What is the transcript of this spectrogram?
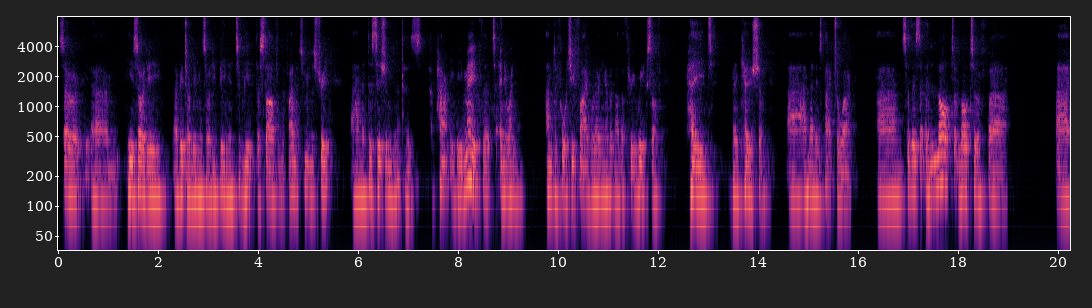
So um, he's already, uh, Avigdor Lieberman's already been in to meet the staff in the finance ministry, and a decision has apparently been made that anyone under 45 will only have another three weeks of paid vacation, uh, and then it's back to work. Um, so there's a lot, a lot of uh,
